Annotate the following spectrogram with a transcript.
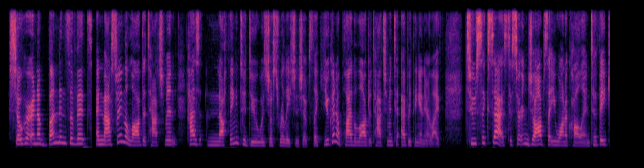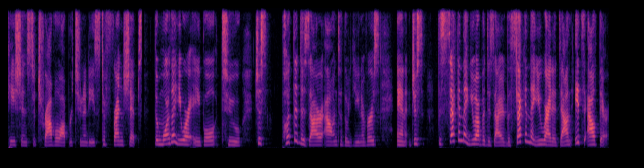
show her an abundance of it. And mastering the law of detachment has nothing to do with just relationships. Like you can apply the law of detachment to everything in your life to success, to certain jobs that you want to call in, to vacations, to travel opportunities, to friendships. The more that you are able to just put the desire out into the universe and just the second that you have a desire, the second that you write it down, it's out there.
